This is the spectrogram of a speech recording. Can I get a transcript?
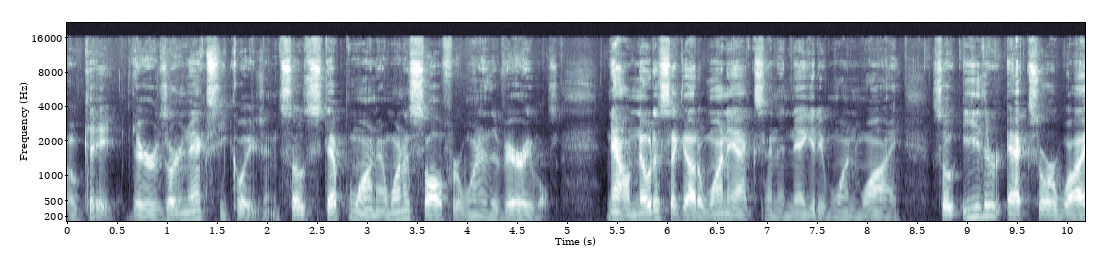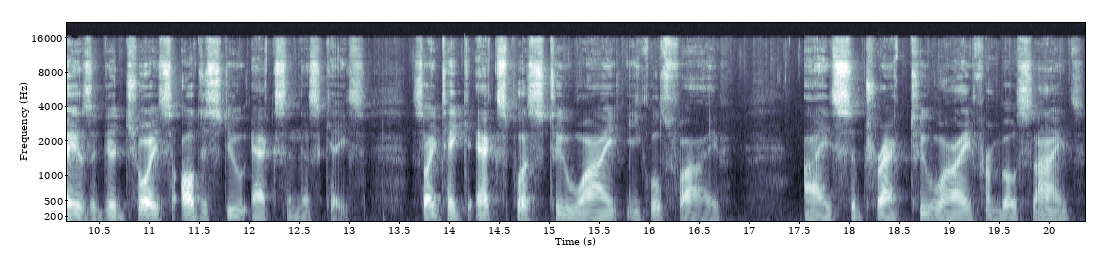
Okay, there's our next equation. So step one, I want to solve for one of the variables. Now, notice I got a 1x and a negative 1y. So either x or y is a good choice. I'll just do x in this case. So I take x plus 2y equals 5. I subtract 2y from both sides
